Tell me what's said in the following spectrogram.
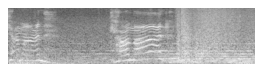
Come on, come on.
